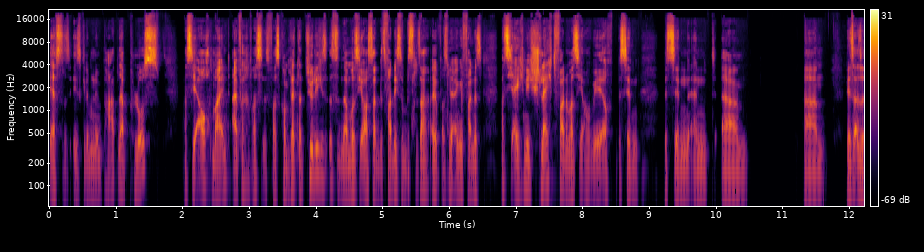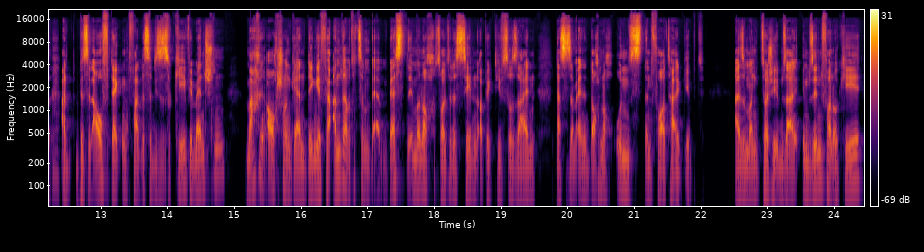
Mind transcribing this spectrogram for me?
erstens, es geht um den Partner plus, was sie auch meint, einfach was ist, was komplett Natürliches ist. Und da muss ich auch sagen, das fand ich so ein bisschen, was mir eingefallen ist, was ich eigentlich nicht schlecht fand was ich auch, auch ein bisschen, bisschen ent, ähm, ähm, es also ein bisschen aufdeckend fand, ist so dieses, okay, wir Menschen machen auch schon gern Dinge für andere, aber trotzdem am besten immer noch sollte das Szenenobjektiv so sein, dass es am Ende doch noch uns einen Vorteil gibt. Also man zum Beispiel eben sagen, im Sinn von, okay,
